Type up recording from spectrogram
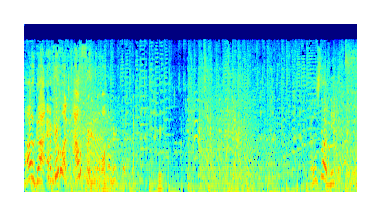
Oh god, everyone's out for Noir! At least let me get hit.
